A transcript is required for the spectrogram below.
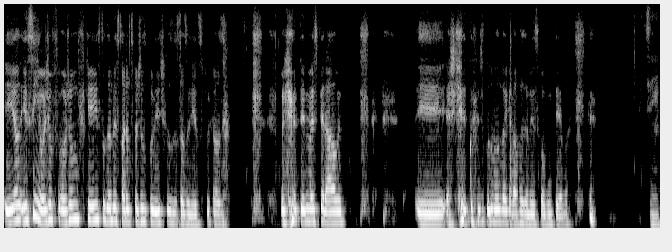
E, eu, e sim, hoje eu, hoje eu fiquei estudando a história dos partidos políticos dos Estados Unidos por causa. porque eu tenho uma espiral. E acho que todo mundo vai acabar fazendo isso com algum tema. Sim.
